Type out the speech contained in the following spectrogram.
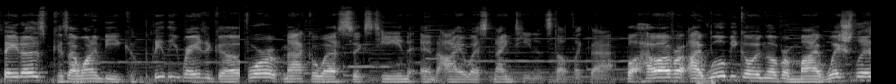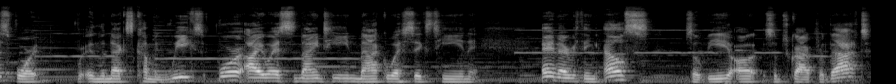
betas because I want to be completely ready to go for macOS 16 and iOS 19 and stuff like that. But however, I will be going over my wish list for in the next coming weeks for iOS 19, macOS 16, and everything else. So be uh, subscribed for that.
